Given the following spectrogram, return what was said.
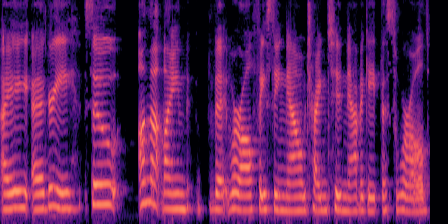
i i agree. So on that line that we're all facing now trying to navigate this world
